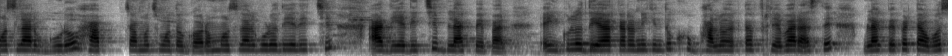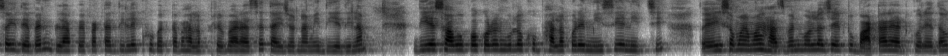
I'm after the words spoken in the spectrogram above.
মশলার গুঁড়ো, হাফ চামচ মতো গরম মশলার গুঁড়ো দিয়ে দিচ্ছি আর দিয়ে দিচ্ছি ব্ল্যাক পেপার এইগুলো দেওয়ার কারণে কিন্তু খুব ভালো একটা ফ্লেভার আসে। ব্ল্যাক পেপারটা অবশ্যই দেবেন। ব্ল্যাক পেপারটা দিলে খুব একটা ভালো ফ্লেভার আসে, তাই জন্য আমি দিয়ে দিলাম। দিয়ে সব উপকরণগুলো খুব ভালো করে মিশিয়ে নিচ্ছি। তো এই সময় আমার হাজব্যান্ড বলল যে, একটু বাটার অ্যাড করে দাও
